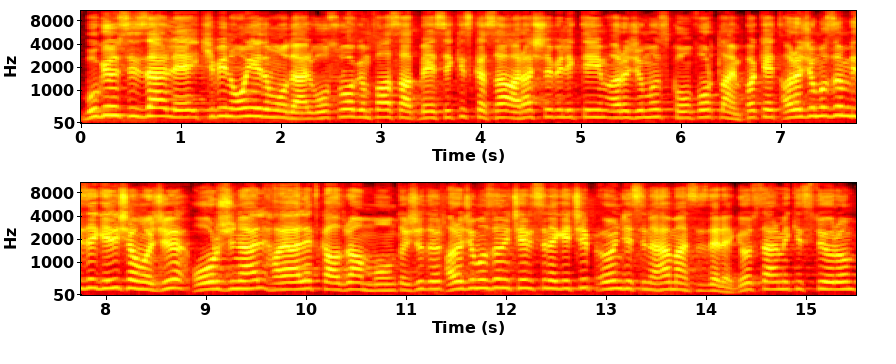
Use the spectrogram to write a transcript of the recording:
Bugün sizlerle 2017 model Volkswagen Passat B8 kasa araçla birlikteyim. Aracımız Comfortline paket. Aracımızın bize geliş amacı orijinal hayalet kadran montajıdır. Aracımızın içerisine geçip öncesini hemen sizlere göstermek istiyorum.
